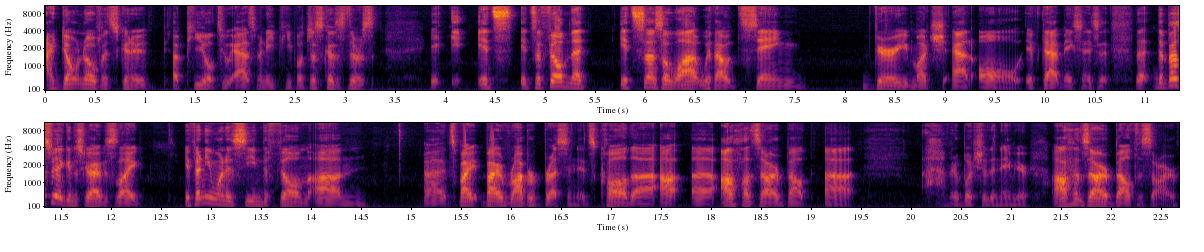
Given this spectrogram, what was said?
I don't know if it's going to appeal to as many people just because there's it, it, it's it's a film that it says a lot without saying very much at all if that makes sense. The, the best way i can describe is like if anyone has seen the film um uh, it's by by robert bresson. It's called uh, uh alhazar balt uh i'm gonna butcher the name here. Alhazar balthazar.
